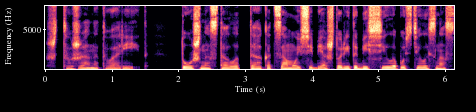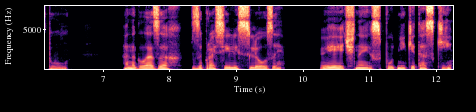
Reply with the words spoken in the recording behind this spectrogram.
Что же она творит? Тошно стало так от самой себя, что Рита без сил опустилась на стул. А на глазах запросились слезы, вечные спутники тоски.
